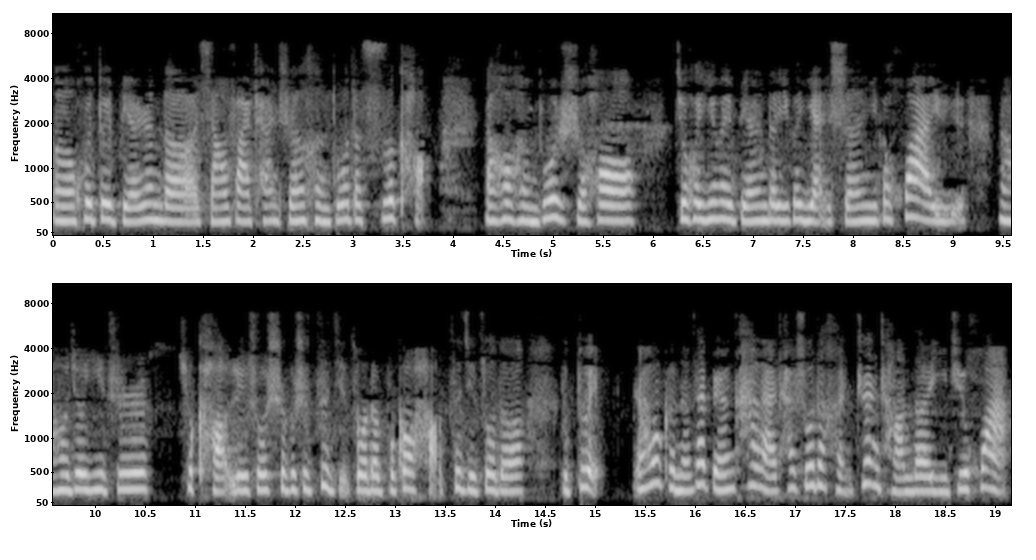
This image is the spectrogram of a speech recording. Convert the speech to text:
嗯，会对别人的想法产生很多的思考，然后很多时候就会因为别人的一个眼神、一个话语，然后就一直去考虑说是不是自己做的不够好，自己做的不对，然后可能在别人看来他说的很正常的一句话，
